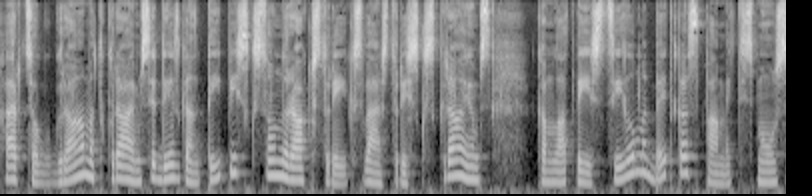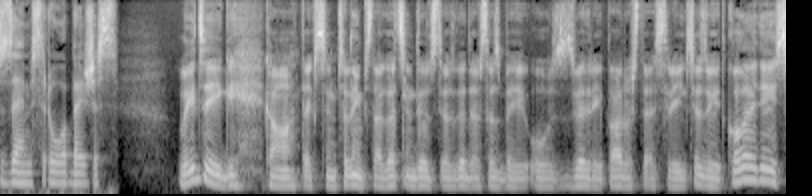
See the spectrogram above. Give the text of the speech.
hercogu grāmatu krājums ir diezgan tipisks un raksturīgs vēsturisks krājums, kam Latvijas cilme, bet kas pametis mūsu zemes robežas. Līdzīgi kā teiksim, 17. gadsimta 20. gados tas bija uz Zviedriju pārvestais Rīgas Jēzus kolēģijas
